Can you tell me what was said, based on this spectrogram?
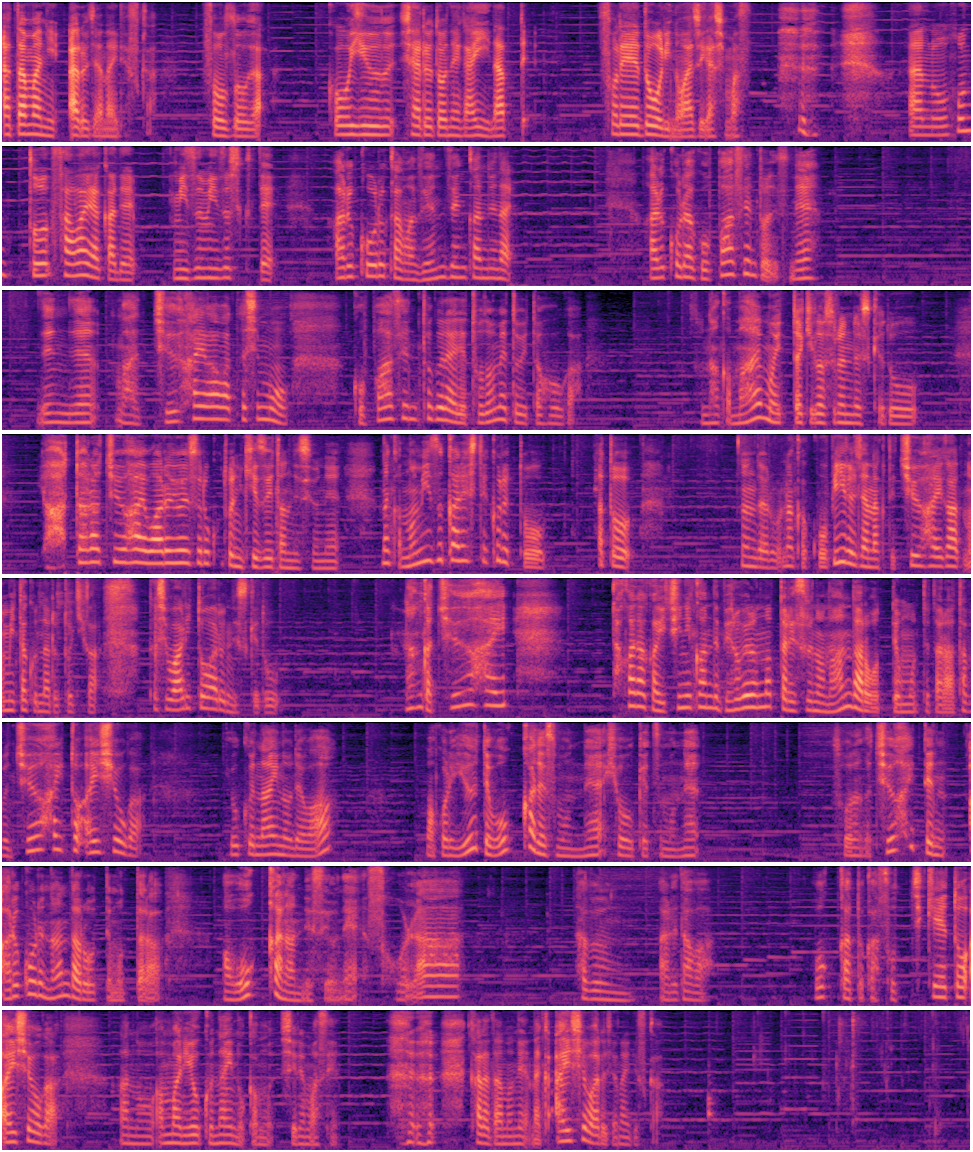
頭にあるじゃないですか。想像が。こういうシャルドネがいいなって。それ通りの味がします。あのほんと爽やかでみずみずしくてアルコール感は全然感じない。アルコールは5%ですね。全然まあチューハイは私も5%ぐらいでとどめといた方がなんか前も言った気がするんですけどやたらチューハイ悪酔いすることに気づいたんですよね。なんか飲み疲れしてくるとあとなんだろうなんかこうビールじゃなくてチューハイが飲みたくなる時が私割とあるんですけどなんかチューハイたかだか12缶でベロベロになったりするのなんだろうって思ってたら多分チューハイと相性が良くないのでは？まあこれ言うてウォッカですもんね。氷結もね。そうなんかチューハイってアルコールなんだろうって思ったら、まあ、ウォッカなんですよね。そら多分あれだわ。ウォッカとかそっち系と相性があのあんまり良くないのかもしれません。体のねなんか相性あるじゃないですか。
